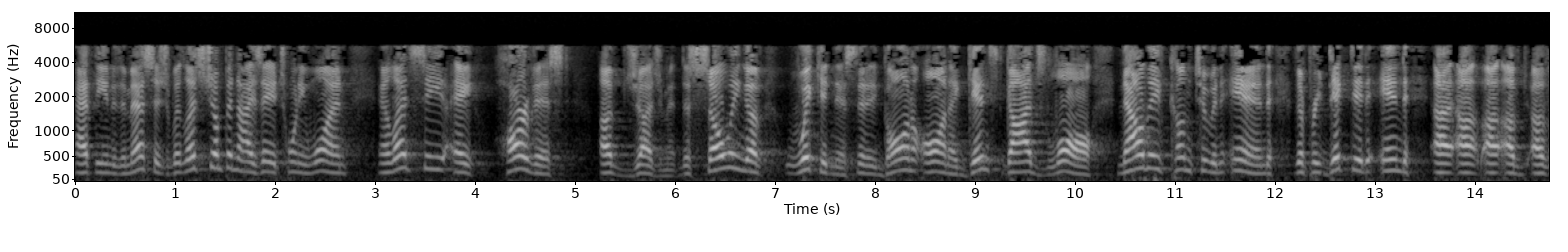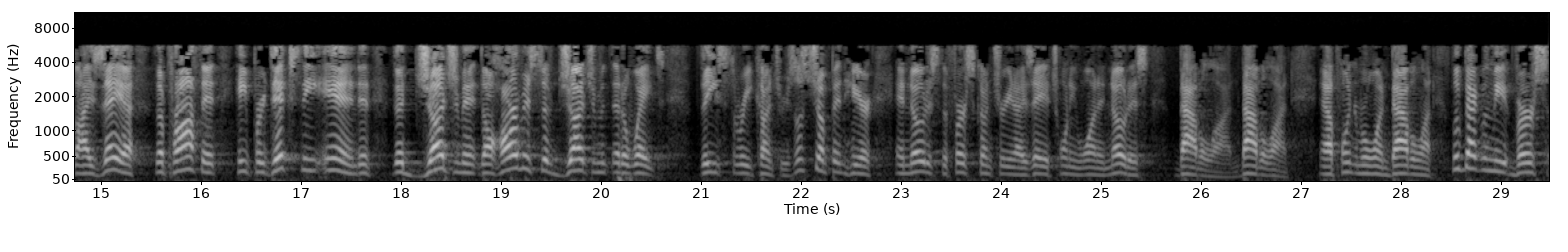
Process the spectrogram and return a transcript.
at the end of the message, but let's jump into Isaiah 21 and let's see a harvest of judgment. The sowing of wickedness that had gone on against God's law, now they've come to an end. The predicted end uh, uh, of, of Isaiah, the prophet, he predicts the end and the judgment, the harvest of judgment that awaits these three countries. Let's jump in here and notice the first country in Isaiah 21 and notice Babylon. Babylon. Now, point number one, Babylon. Look back with me at verse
